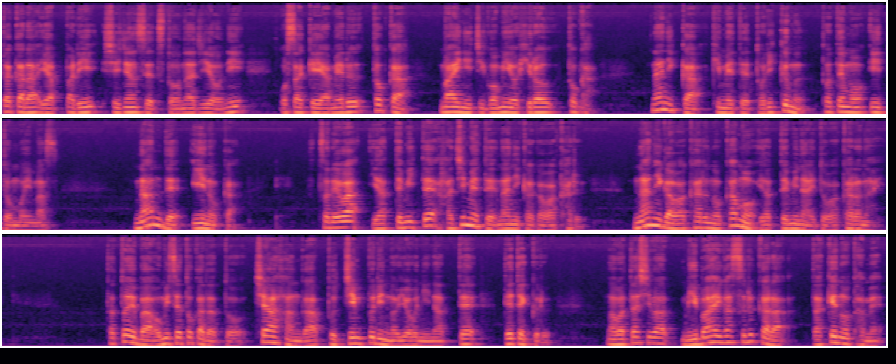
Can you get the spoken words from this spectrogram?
だからやっぱり四旬節と同じようにお酒やめるとか毎日ゴミを拾うとか何か決めて取り組むとてもいいと思います。なんでいいのかそれはやってみて初めて何かがわかる。何がわかるのかもやってみないとわからない。例えばお店とかだとチャーハンがプッチンプリンのようになって出てくる。まあ、私は見栄えがするからだけのため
